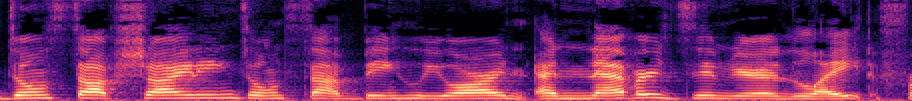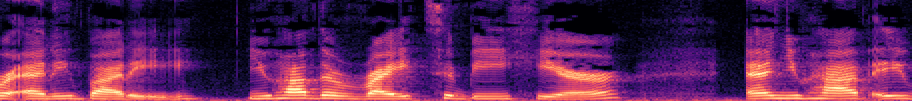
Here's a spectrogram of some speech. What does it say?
don't stop shining, don't stop being who you are and, and never dim your light for anybody. You have the right to be here and you have a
